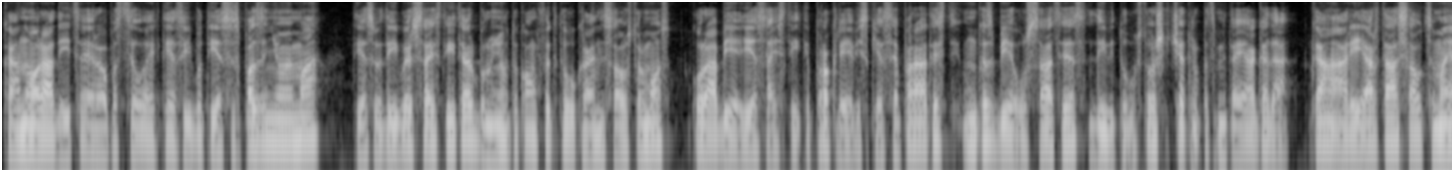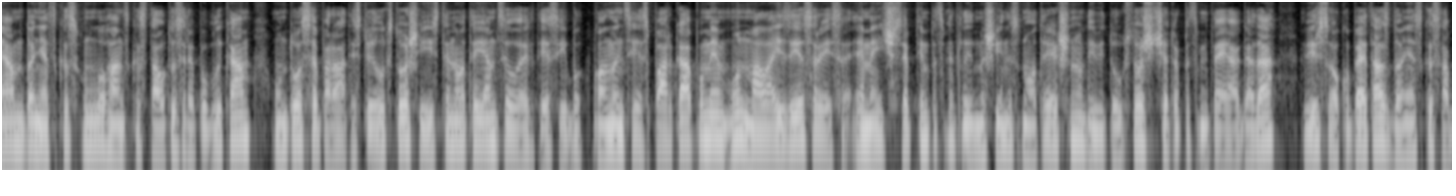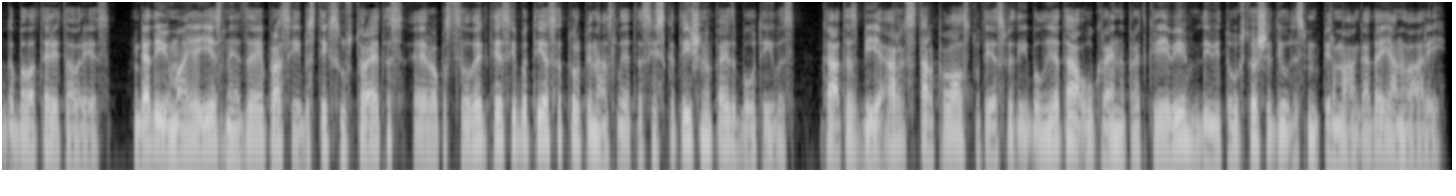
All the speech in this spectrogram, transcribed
Kā norādīts Eiropas cilvēktiesību tiesas paziņojumā, tiesvedība ir saistīta ar bruņotu konfliktu Ukrainas austrumos, kurā bija iesaistīti prokrieviskie separātisti un kas bija uzsācies 2014. gadā, kā arī ar tā saucamajām Doņetskas un Luhanskas tautas republikām un to separātistu ilgstoši īstenotajiem cilvēktiesību konvencijas pārkāpumiem un Malaizijas reisa MH17 lidmašīnas notriekšanu 2014. gadā virs okupētās Doņetskas apgabala teritorijas. Gadījumā, ja iesniedzēja prasības tiks uzturētas, Eiropas cilvēktiesību tiesa turpinās lietas izskatīšanu pēc būtības, kā tas bija ar starpvalstu tiesvedību lietā Ukraina pret Krieviju 2021. gada janvārī.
